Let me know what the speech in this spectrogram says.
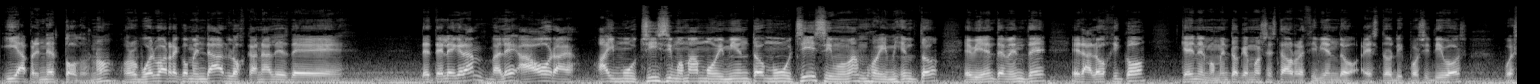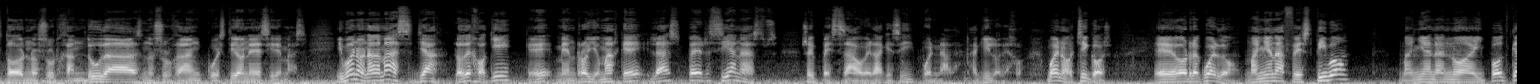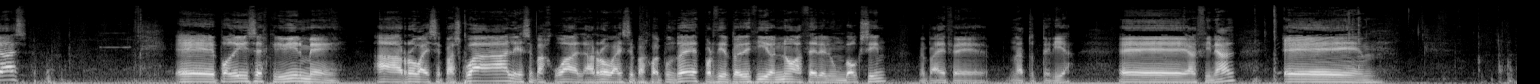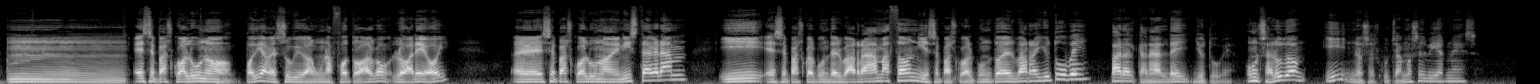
y aprender todos, ¿no? Os vuelvo a recomendar los canales de, de Telegram, ¿vale? Ahora hay muchísimo más movimiento, muchísimo más movimiento, evidentemente era lógico que en el momento que hemos estado recibiendo estos dispositivos, pues todos nos surjan dudas, nos surjan cuestiones y demás. Y bueno, nada más, ya, lo dejo aquí, que me enrollo más que las persianas. Soy pesado, ¿verdad que sí? Pues nada, aquí lo dejo. Bueno, chicos, eh, os recuerdo, mañana festivo, mañana no hay podcast. Eh, podéis escribirme a arroba spascual, spascual, Por cierto, he decidido no hacer el unboxing, me parece una tontería. Eh, al final. Eh, mmm, spascual 1, podía haber subido alguna foto o algo, lo haré hoy. Eh, spascual 1 en Instagram y spascual.es barra Amazon y spascual.es barra YouTube para el canal de YouTube. Un saludo y nos escuchamos el viernes.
